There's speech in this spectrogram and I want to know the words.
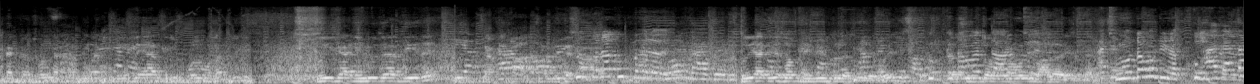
একটা একটা শোন না আমি আর দিয়ে দে আর কিছু বলব না বুঝলি? তুই যা রিভিউ দেওয়ার দিয়ে দে খুব ভালো তুই আজকে সব রিভিউ গুলো দিয়ে দে বুঝলিস ভালো হয়েছে। হয়েছে। মোটামুটি না খুব ভাজাটা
